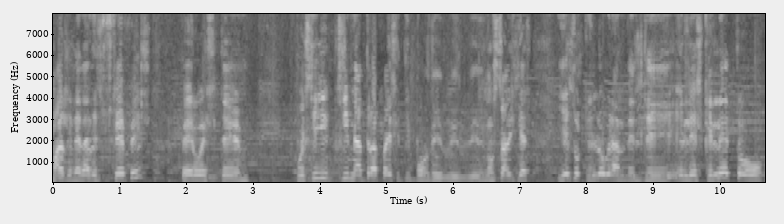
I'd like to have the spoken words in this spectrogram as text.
más de la edad de sus jefes, pero este, pues sí, sí me atrapa ese tipo de, nostalgias y eso que logran desde el esqueleto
